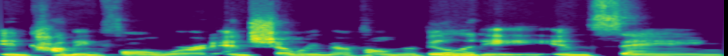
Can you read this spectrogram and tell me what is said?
in coming forward and showing their vulnerability in saying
